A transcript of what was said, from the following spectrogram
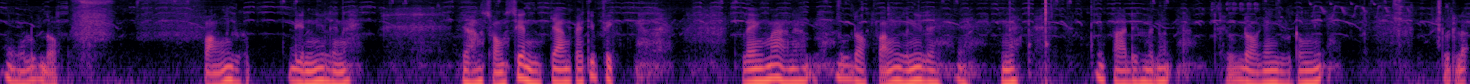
โอ้ลูกดอก ฝังอยู่กับดินนี่เลยนะยางสองเส้นยางแปซิฟิก แรงมากนะครับ ลูกดอกฝังอยู่นี่เลยเนี่ยเห็นไหมนี่ปลาดึงไปนู่น ลูกดอกยังอยู่ตรงนี้หลุดละ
